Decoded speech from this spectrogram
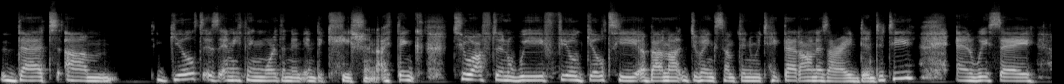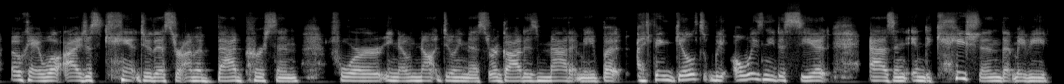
that um, guilt is anything more than an indication. I think too often we feel guilty about not doing something. We take that on as our identity and we say, okay, well, I just can't do this, or I'm a bad person for, you know, not doing this, or God is mad at me. But I think guilt, we always need to see it as an indication that maybe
